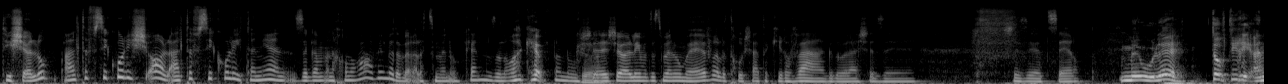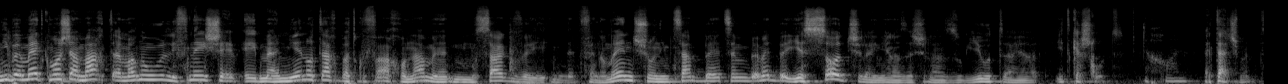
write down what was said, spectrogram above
תשאלו, אל תפסיקו לשאול, אל תפסיקו להתעניין. זה גם, אנחנו נורא אוהבים לדבר על עצמנו, כן? זה נורא כיף לנו כן. ששואלים את עצמנו מעבר לתחושת הקרבה הגדולה שזה, שזה יוצר. מעולה. טוב, תראי, אני באמת, כמו שאמרת, אמרנו לפני, שמעניין אותך בתקופה האחרונה מושג ופנומן שהוא נמצא בעצם באמת ביסוד של העניין הזה של הזוגיות, ההתקשרות, נכון, attachment.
